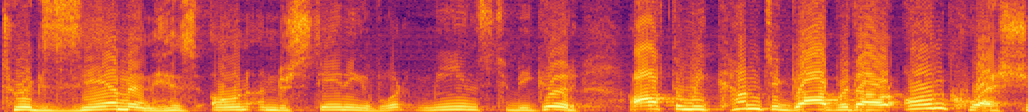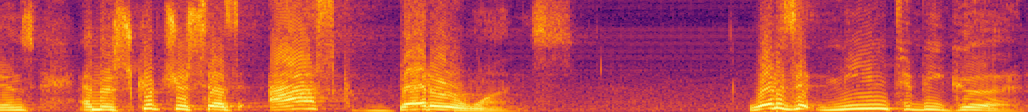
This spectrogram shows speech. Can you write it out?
to examine his own understanding of what it means to be good. Often we come to God with our own questions, and the scripture says, ask better ones. What does it mean to be good?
